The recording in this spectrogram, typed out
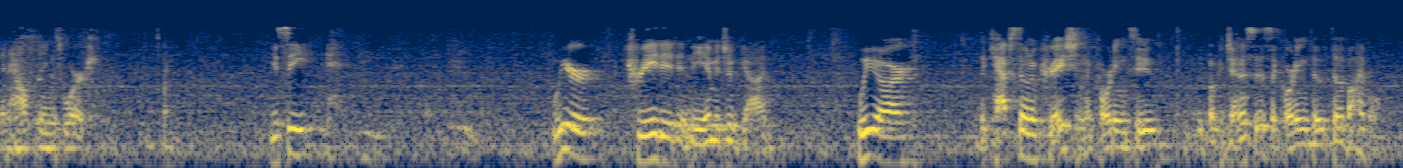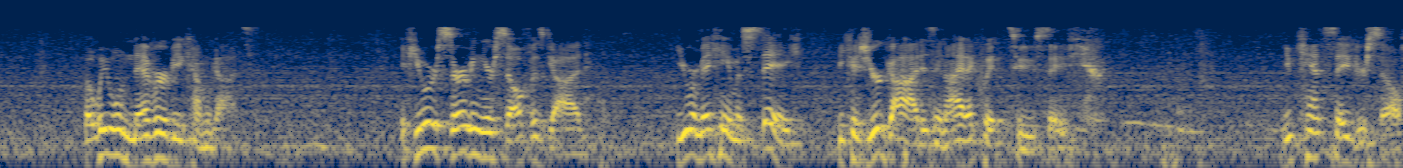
and how things work. You see, we are created in the image of God. We are the capstone of creation, according to the book of Genesis, according to, to the Bible. But we will never become gods. If you are serving yourself as God, you are making a mistake because your God is inadequate to save you. You can't save yourself.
